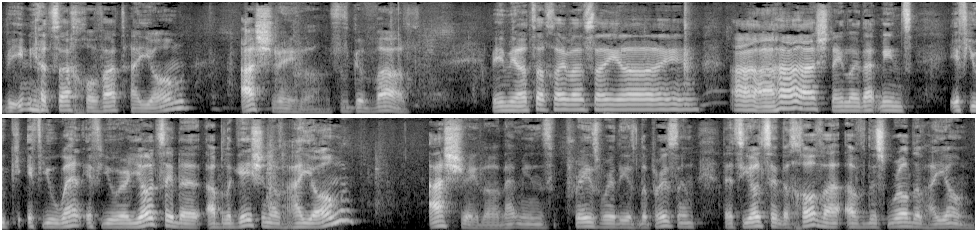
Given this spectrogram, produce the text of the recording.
ואם יצא חובת היום, אשרי לו. This is גוואלד. Ah, that means if you if you went if you were yotze the obligation of hayom, ashrelo. That means praiseworthy is the person that's yotze the chova of this world of hayom.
